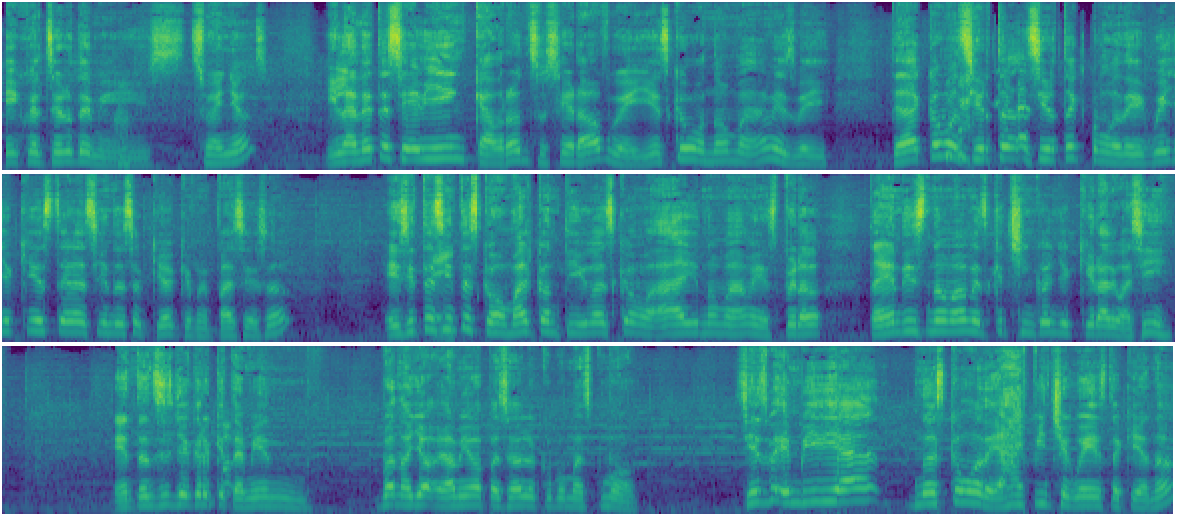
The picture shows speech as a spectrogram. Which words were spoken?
que dijo el setup de mis sueños. Y la neta se ve bien cabrón su setup, güey. Y es como, no mames, güey. Te da como cierto, cierto como de, güey, yo quiero estar haciendo eso, quiero que me pase eso. Y si te Sí. sientes como mal contigo, es como, ay, no mames. Pero también dices, no mames, qué chingón, yo quiero algo así. Entonces yo creo que también, bueno, yo a mí me ha pasado lo como más como, si es envidia, no es como de, ay, pinche güey, esto aquí, ¿no?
